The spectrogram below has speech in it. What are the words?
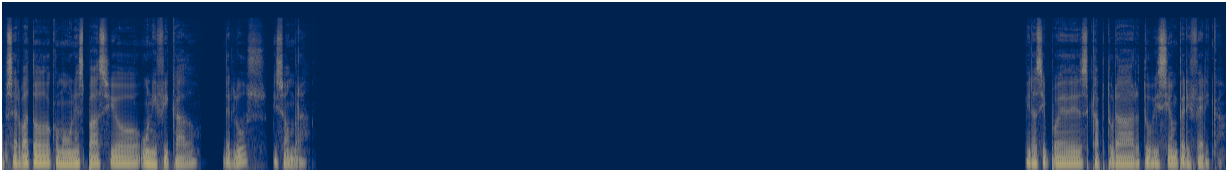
Observa todo como un espacio unificado de luz y sombra. Mira si puedes capturar tu visión periférica.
